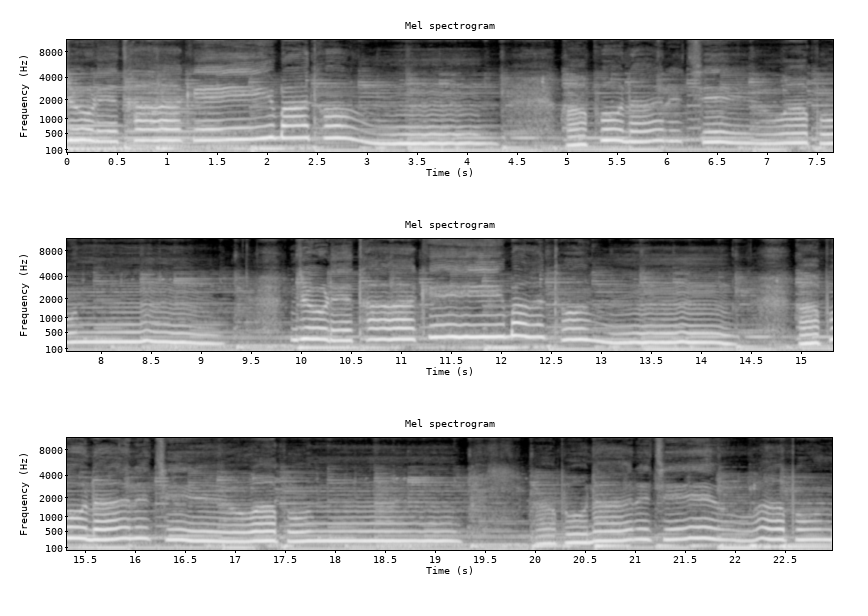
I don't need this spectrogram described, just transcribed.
জুড়ে থাকে বাঁধন, আপনার চেয়েও আপন। জুড়ে থাকে বাঁধন, আপনার চেয়েও আপন। আপনার চেয়েও আপন।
